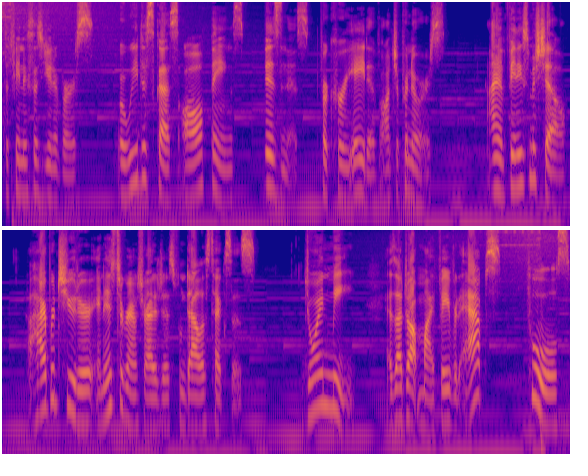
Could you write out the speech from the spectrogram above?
to Phoenix's Universe, where we discuss all things business for creative entrepreneurs. I am Phoenix Michelle, a hybrid tutor and Instagram strategist from Dallas, Texas. Join me as I drop my favorite apps, tools,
